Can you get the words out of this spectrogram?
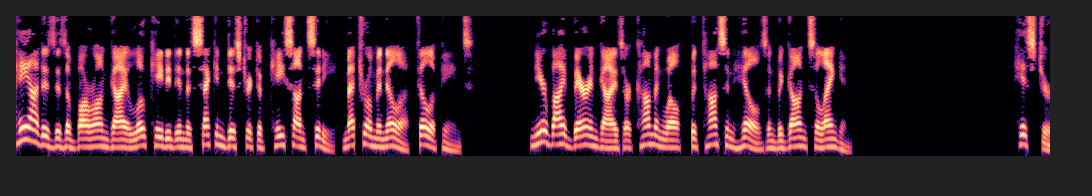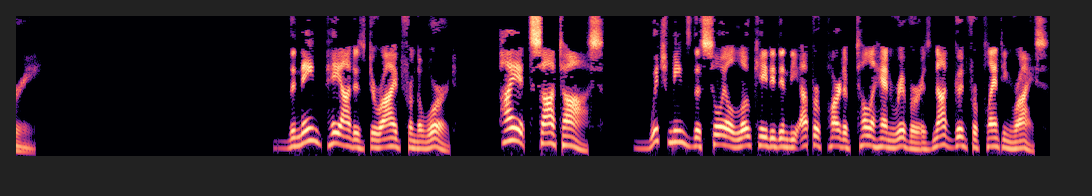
Payatas is a barangay located in the 2nd District of Quezon City, Metro Manila, Philippines. Nearby barangays are Commonwealth, Batasan Hills and Bagong Silangan. History The name Payatas derived from the word Payat sa which means the soil located in the upper part of Tullahan River is not good for planting rice.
